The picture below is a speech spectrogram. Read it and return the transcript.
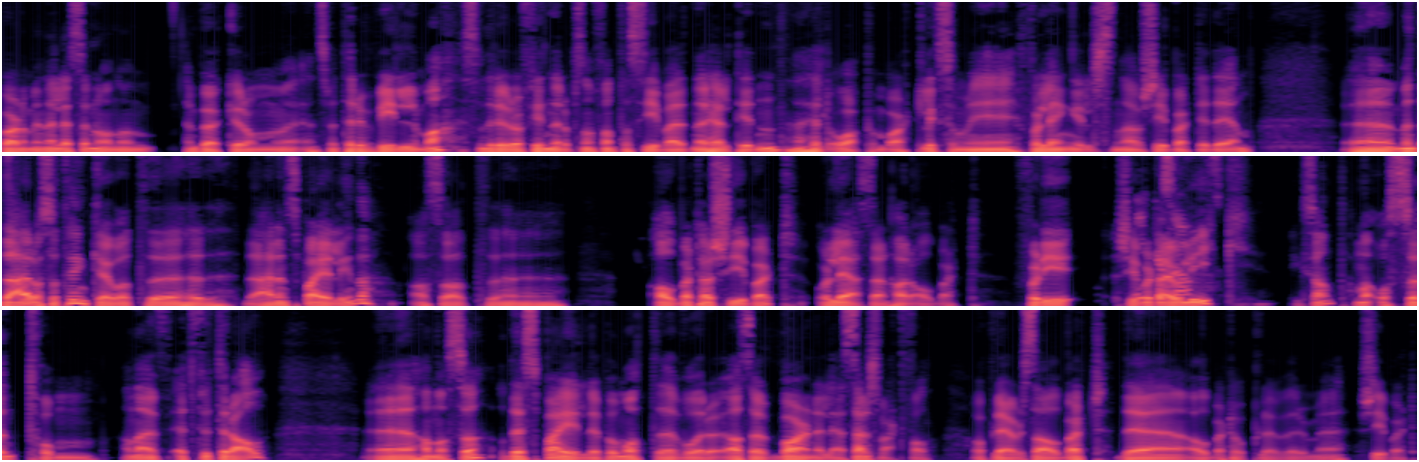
barna mine leser nå noen bøker om en som heter Vilma, som driver og finner opp sånne fantasiverdener hele tiden. Helt åpenbart liksom i forlengelsen av Skybert-ideen. Uh, men der også tenker jeg jo at uh, det er en speiling, da. Altså at uh, Albert har Skibert, og leseren har Albert. Fordi Skibert er jo lik, ikke sant? Han er også en tom Han er et futteral, han også. Og det speiler på en måte vår Altså barneleserens, i hvert fall opplevelse av Albert, det Albert opplever med Skibert.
